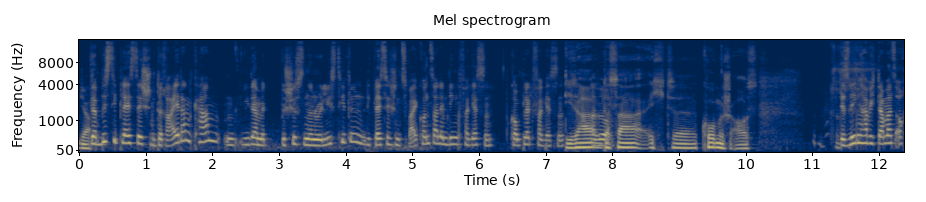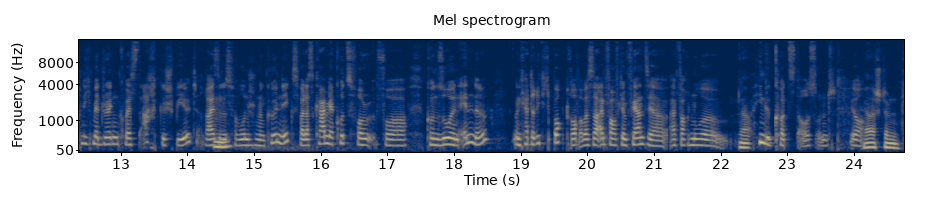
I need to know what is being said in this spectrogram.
Ja. dann bis die PlayStation 3 dann kam, wieder mit beschissenen Release-Titeln, die PlayStation 2 konntest du an dem Ding vergessen. Komplett vergessen. Die sah, Also- das sah echt äh, komisch aus. Deswegen habe ich damals auch nicht mehr Dragon Quest 8 gespielt, Reise Mhm. des verwunschenen Königs, weil das kam ja kurz vor, vor Konsolenende und ich hatte richtig Bock drauf, aber es sah einfach auf dem Fernseher einfach nur Ja. hingekotzt aus und ja. Ja, das stimmt.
